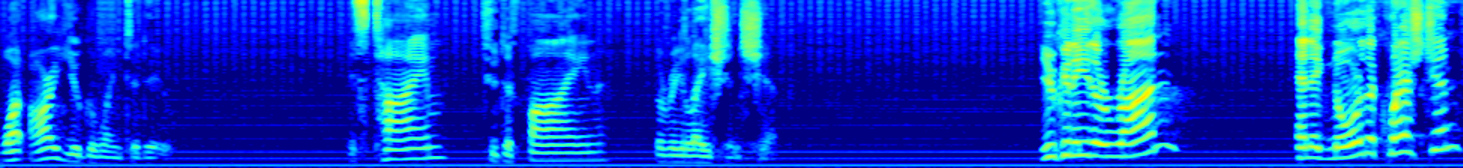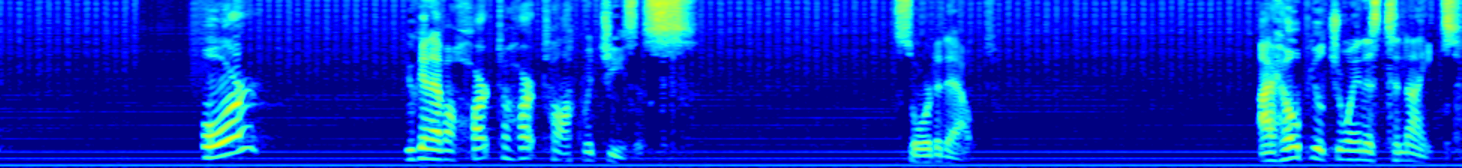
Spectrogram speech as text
what are you going to do? It's time to define the relationship. You can either run and ignore the question, or you can have a heart to heart talk with Jesus. Sort it out. I hope you'll join us tonight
